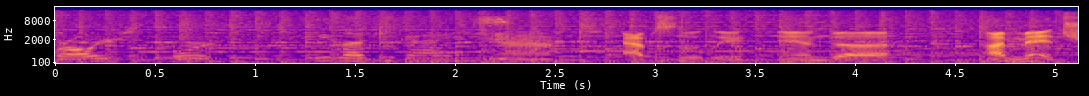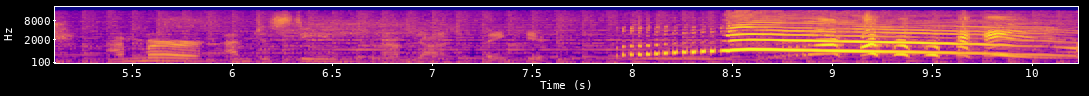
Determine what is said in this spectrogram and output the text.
for all your support. We love you guys. Yeah, absolutely. And uh, I'm Mitch. I'm Mur. I'm Justine. and I'm Jonathan. Thank you. Yeah.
